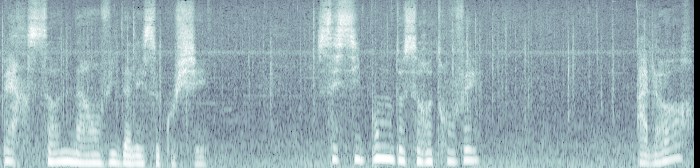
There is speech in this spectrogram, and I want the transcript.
Personne n'a envie d'aller se coucher. C'est si bon de se retrouver. Alors,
